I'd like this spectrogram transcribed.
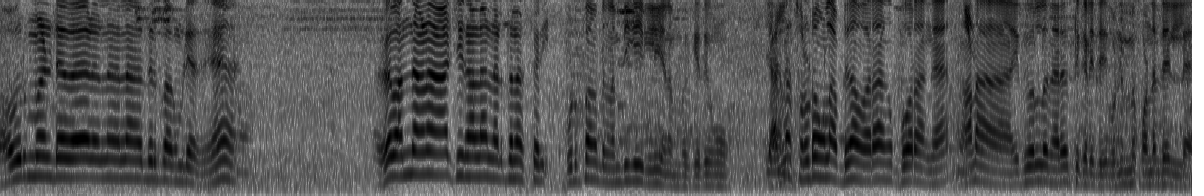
கவர்மெண்ட் வேலைலாம் எதிர்பார்க்க முடியாது. அதே வந்தாங்கன்னா ஆட்சி நல்லா நடத்தினா சரி. கொடுப்பாங்கன்ற நம்பிக்கை இல்லையே நமக்கு எதுவும். எல்லாம் சொல்கிறவங்களாம் அப்படி தான் வராங்க போகிறாங்க ஆனால் இதுவரை நிறைவேற்று கிடையாது. ஒன்றுமே பண்ணதே இல்லை.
